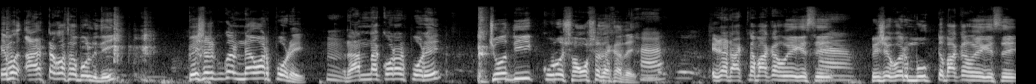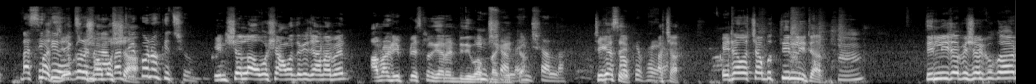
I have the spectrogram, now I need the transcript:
এবং আরেকটা কথা বলে দিই প্রেশার কুকার নেওয়ার পরে রান্না করার পরে যদি কোনো সমস্যা দেখা দেয় হ্যাঁ। এটা ঢাকনা বাঁকা হয়ে গেছে হ্যাঁ। প্রেশার কুকার মুখটা বাঁকা হয়ে গেছে যে কোনো সমস্যা কোনো কিছু। ইনশাল্লাহ অবশ্যই আমাদেরকে জানাবেন আমরা রিপ্লেসমেন্ট গ্যারান্টি দিব আপনাকে ইনশাল্লাহ ঠিক আছে? আচ্ছা এটা হচ্ছে আপু তিন লিটার তিন লিটার প্রেশার কুকার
